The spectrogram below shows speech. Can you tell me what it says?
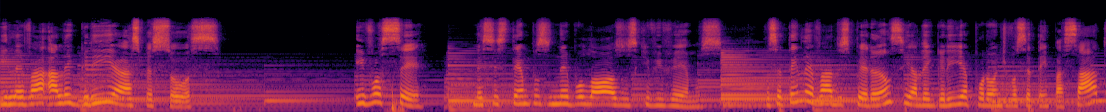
e levar alegria às pessoas. E você, nesses tempos nebulosos que vivemos, você tem levado esperança e alegria por onde você tem passado?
